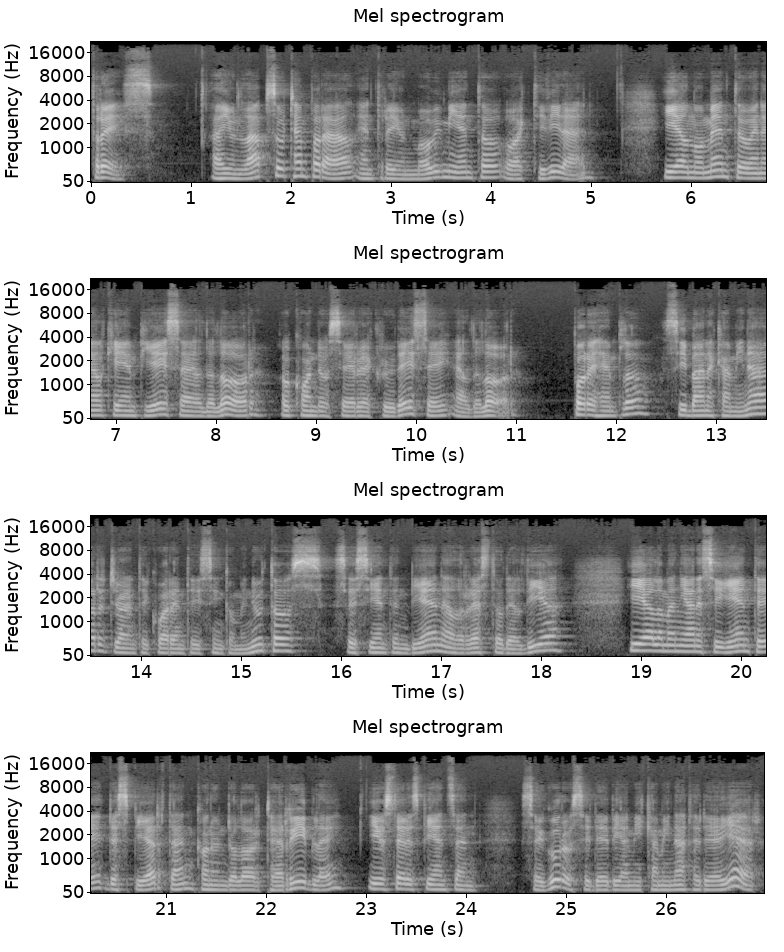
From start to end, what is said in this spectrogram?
3. Hay un lapso temporal entre un movimiento o actividad y el momento en el que empieza el dolor o cuando se recrudece el dolor. Por ejemplo, si van a caminar durante 45 minutos, se sienten bien el resto del día y a la mañana siguiente despiertan con un dolor terrible y ustedes piensan, seguro se debe a mi caminata de ayer.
